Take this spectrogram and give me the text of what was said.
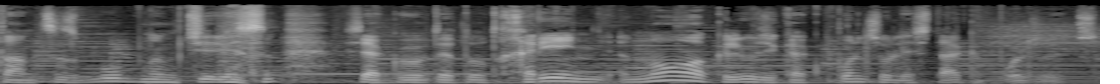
танцы с бубном, через всякую вот эту вот хрень, но люди как пользовались, так и пользуются.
